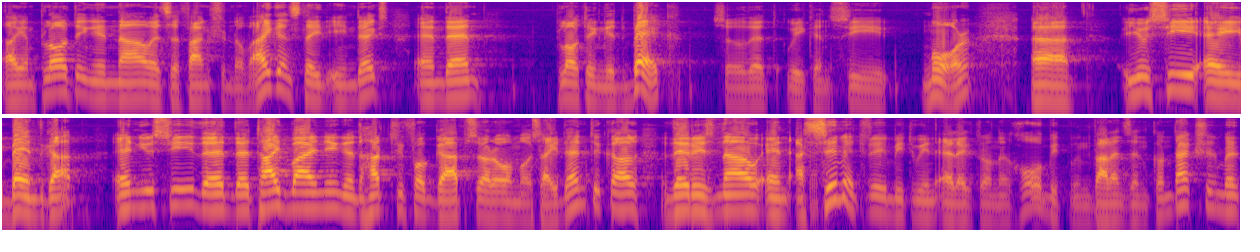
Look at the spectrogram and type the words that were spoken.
I am plotting it now as a function of eigenstate index and then plotting it back so that we can see more. you see a band gap and you see that the tight binding and Hartree-Fock gaps are almost identical. There is now an asymmetry between electron and hole, between valence and conduction band,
